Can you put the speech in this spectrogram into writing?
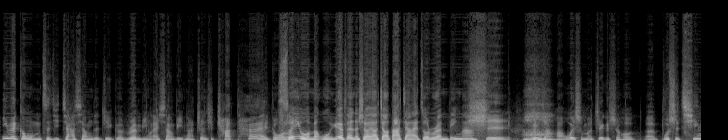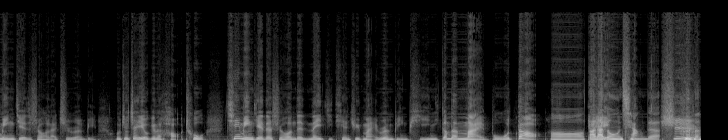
因为跟我们自己家乡的这个润饼来相比，那真是差太多了。所以我们五月份的时候要教大家来做润饼吗？是，我跟你讲哈，为什么这个时候呃不是清明节的时候来吃润饼？我觉得这有个好处，清明节的时候那那几天去买润饼皮，你根本买不到。哦，大家都用抢的，是，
